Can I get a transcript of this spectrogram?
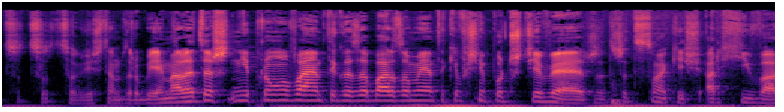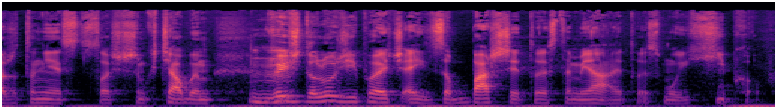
co, co, co gdzieś tam zrobiłem, ale też nie promowałem tego za bardzo, miałem takie właśnie poczucie, wiesz, że, że to są jakieś archiwa, że to nie jest coś, czym chciałbym mhm. wyjść do ludzi i powiedzieć, ej, zobaczcie, to jestem ja, to jest mój hip-hop.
